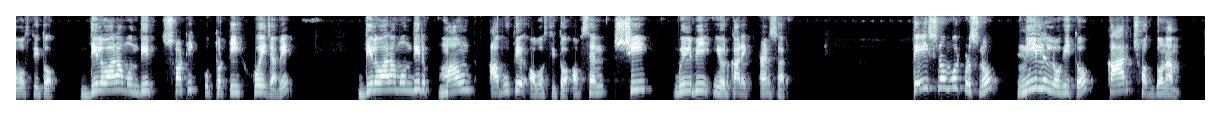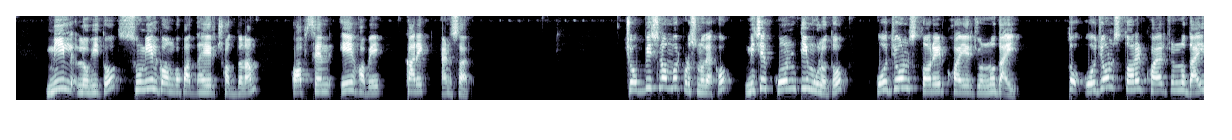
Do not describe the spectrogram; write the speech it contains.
অবস্থিত? দিলওয়ারা মন্দির সঠিক উত্তরটি হয়ে যাবে। দিলওয়ারা মন্দির মাউন্ট আবুতে অবস্থিত। Option C will be your correct answer তেইশ নম্বর প্রশ্ন, নীল লোহিত কার ছদ্মনাম? নীল লোহিত সুনীল গঙ্গোপাধ্যায়ের ছদ্মনাম। অপশন এ হবে কারেক্ট অ্যান্সার চব্বিশ নম্বর প্রশ্ন দেখো, নিচের কোনটি মূলত ওজোন স্তরের ক্ষয়ের জন্য দায়ী? তো ওজোন স্তরের ক্ষয়ের জন্য দায়ী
